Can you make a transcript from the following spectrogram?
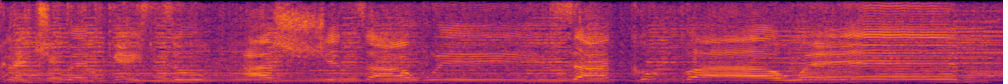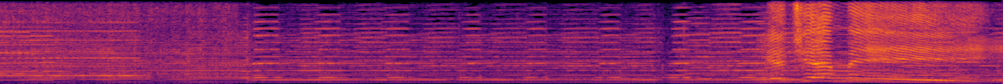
kręciłem w miejscu, aż się cały zakopałem Jedziemy!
